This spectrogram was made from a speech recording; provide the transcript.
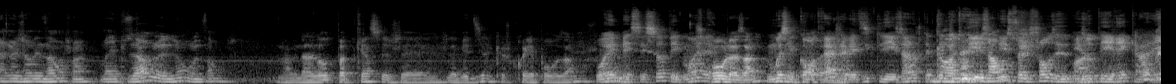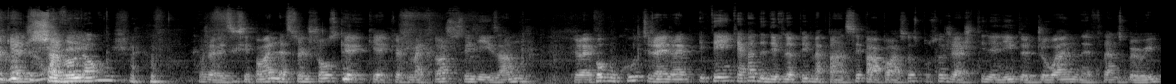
La religion des anges, ouais. Ben, il y a plusieurs religions aux anges. Dans l'autre podcast, je, je l'avais dit hein, que je croyais pas aux anges. Oui, mais c'est ça. Puis moi, Je crois aux anges. moi c'est le contraire. J'avais dit que les anges étaient peut-être les, les seules choses Ouais. ésotériques en lesquelles je Cheveux d'ange. Moi, j'avais dit que c'est pas mal la seule chose que, que, que je m'accroche, c'est les anges. J'avais pas beaucoup, j'avais été incapable de développer ma pensée par rapport à ça. C'est pour ça que j'ai acheté le livre de Joanne Flansbury,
